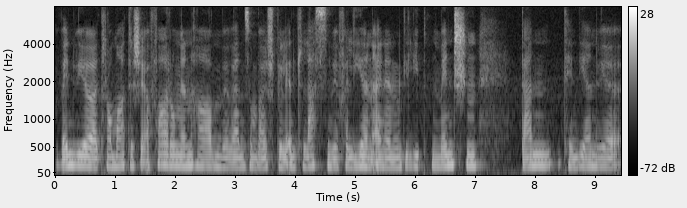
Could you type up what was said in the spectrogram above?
Wenn wir traumatische Erfahrungen haben, wir werden zum Beispiel entlassen, wir verlieren einen geliebten Menschen, dann tendieren wir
